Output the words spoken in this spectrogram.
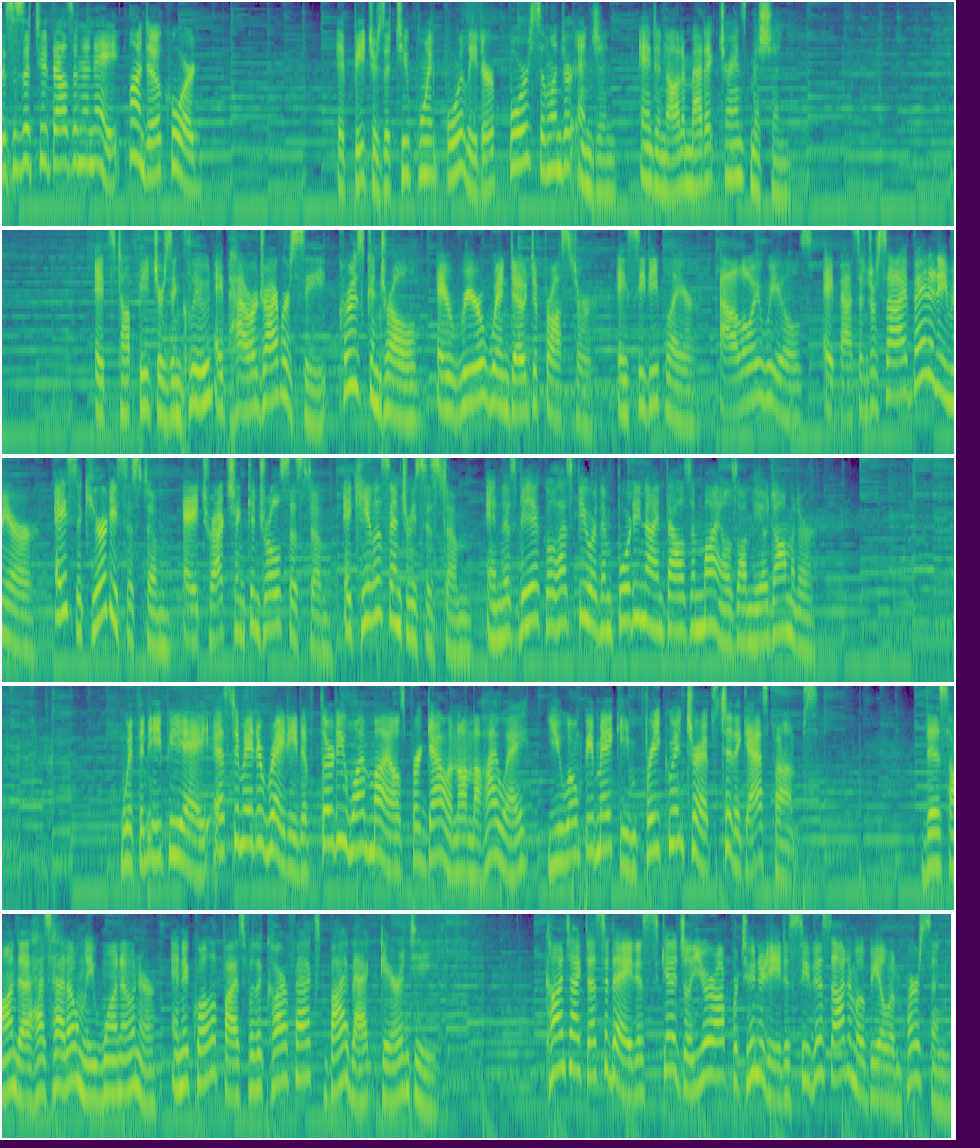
This is a 2008 Honda Accord. It features a 2.4 liter four cylinder engine and an automatic transmission. Its top features include a power driver's seat, cruise control, a rear window defroster, a CD player, alloy wheels, a passenger side vanity mirror, a security system, a traction control system, a keyless entry system, and this vehicle has fewer than 49,000 miles on the odometer. With an EPA estimated rating of 31 miles per gallon on the highway, you won't be making frequent trips to the gas pumps. This Honda has had only one owner, and it qualifies for the Carfax buyback guarantee. Contact us today to schedule your opportunity to see this automobile in person.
